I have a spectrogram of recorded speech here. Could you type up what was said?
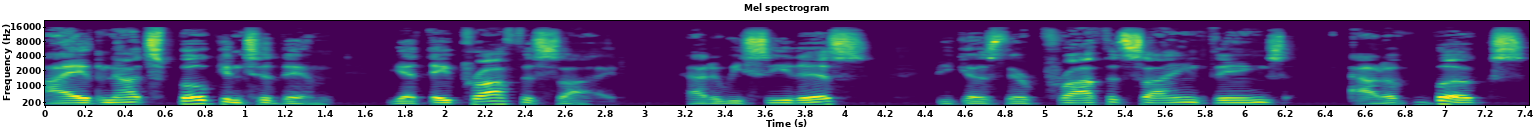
I have not spoken to them, yet they prophesied. How do we see this? Because they're prophesying things out of books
